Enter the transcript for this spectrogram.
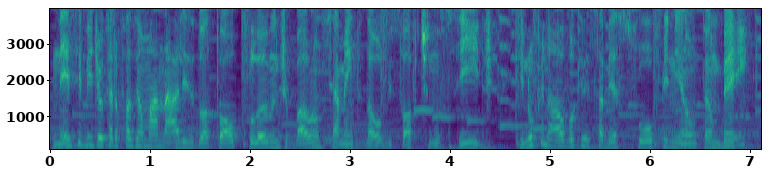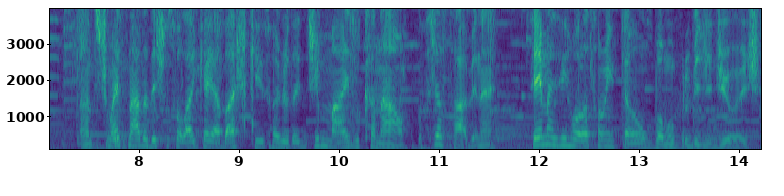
Nesse vídeo eu quero fazer uma análise do atual plano de balanceamento da Ubisoft no Siege, e no final eu vou querer saber a sua opinião também. Antes de mais nada, deixa o seu like aí abaixo que isso ajuda demais o canal, você já sabe né? Sem mais enrolação então, vamos pro vídeo de hoje.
